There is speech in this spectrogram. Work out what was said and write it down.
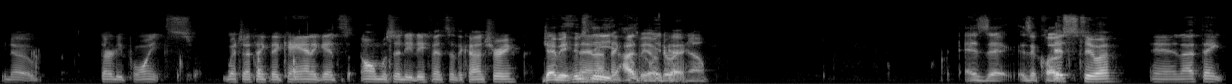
you know, 30 points, which I think they can against almost any defense in the country. JB, who's the Heisman leader okay. right now? Is it is it close? It's Tua, and I think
